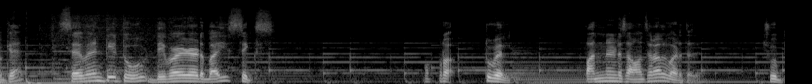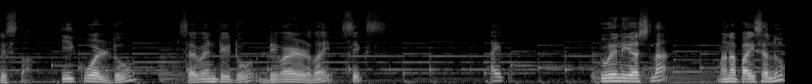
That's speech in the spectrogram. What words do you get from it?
Okay? Seventy two divided by six. Twelve. పన్నెండు సంవత్సరాలు పడుతుంది. చూపిస్తా. Equal to seventy two divided by six అయిపో. ట్వెల్వ్ ఇయర్స్లో మన పైసలు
